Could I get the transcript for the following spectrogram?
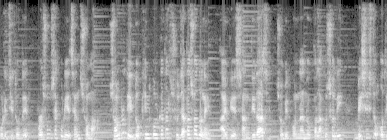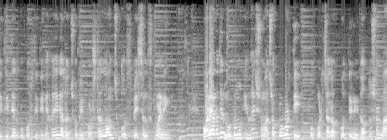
পরিচিতদের প্রশংসা কুড়িয়েছেন সোমা। সম্প্রতি দক্ষিণ কলকাতার সুজাতা সদনে আইপিএস শান্তি দাস, ছবির অন্যান্য কলাকুশলী, বিশিষ্ট অতিথিদের উপস্থিতিতে হয়ে গেল ছবির পোস্টার লঞ্চ ও স্পেশাল স্ক্রিনিং পরে আমাদের মুখোমুখি হয়ে সোমা চক্রবর্তী ও পরিচালক পদ্মিনী দত্ত শর্মা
